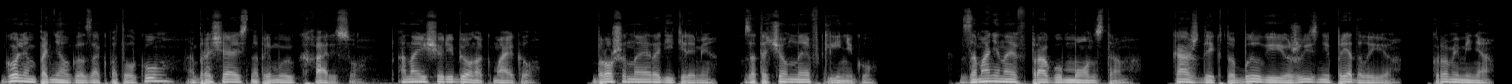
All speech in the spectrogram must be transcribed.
Голем поднял глаза к потолку, обращаясь напрямую к Харрису. Она еще ребенок, Майкл, брошенная родителями, заточенная в клинику, заманенная в Прагу монстром. Каждый, кто был в ее жизни, предал ее, кроме меня.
